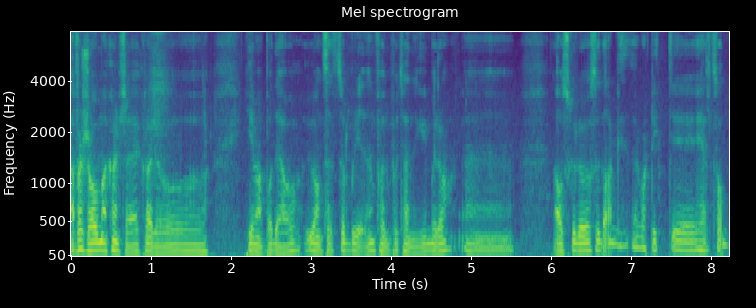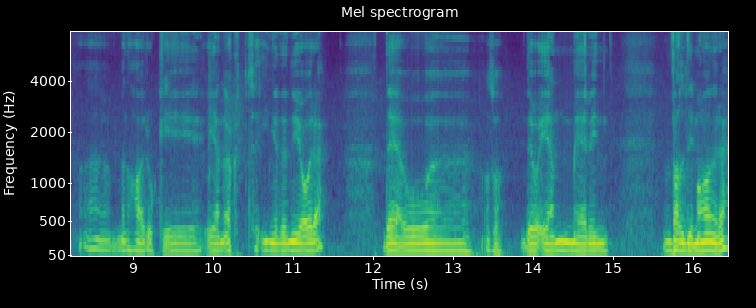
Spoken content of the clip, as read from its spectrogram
Jeg får se om jeg kanskje klarer å hive meg på det òg. Uansett så blir det en form for trening i morgen. Eh, jeg skulle også i dag. Det ble ikke helt sånn, eh, men har rukket én økt inn i det nye året. Det er jo eh, Altså, det er jo én mer enn veldig mange andre.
